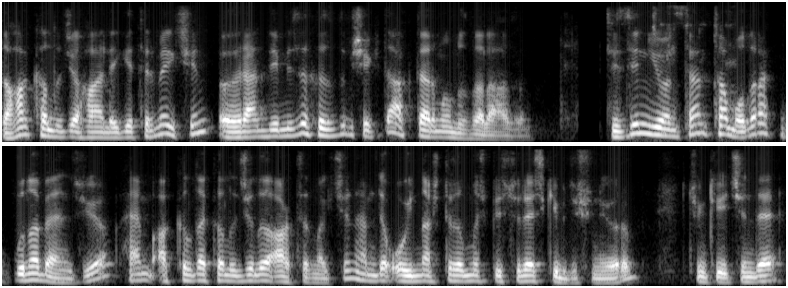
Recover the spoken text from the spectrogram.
daha kalıcı hale getirmek için öğrendiğimizi hızlı bir şekilde aktarmamız da lazım. Sizin yöntem tam olarak buna benziyor. Hem akılda kalıcılığı artırmak için hem de oyunlaştırılmış bir süreç gibi düşünüyorum. Çünkü içinde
